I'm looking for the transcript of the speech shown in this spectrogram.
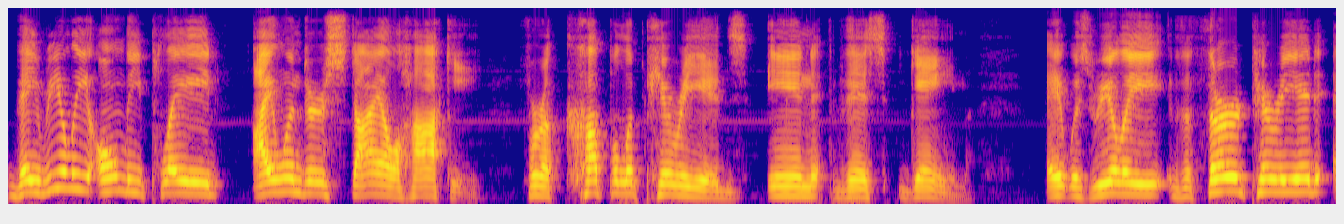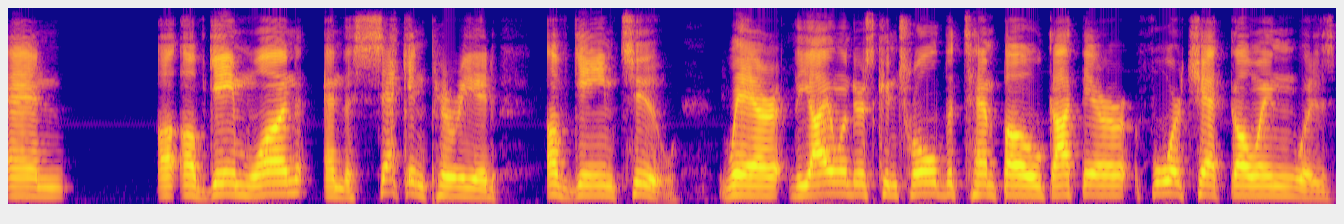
they really only played Islanders style hockey for a couple of periods in this game. It was really the third period and uh, of game 1 and the second period of game 2 where the Islanders controlled the tempo, got their forecheck going, was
